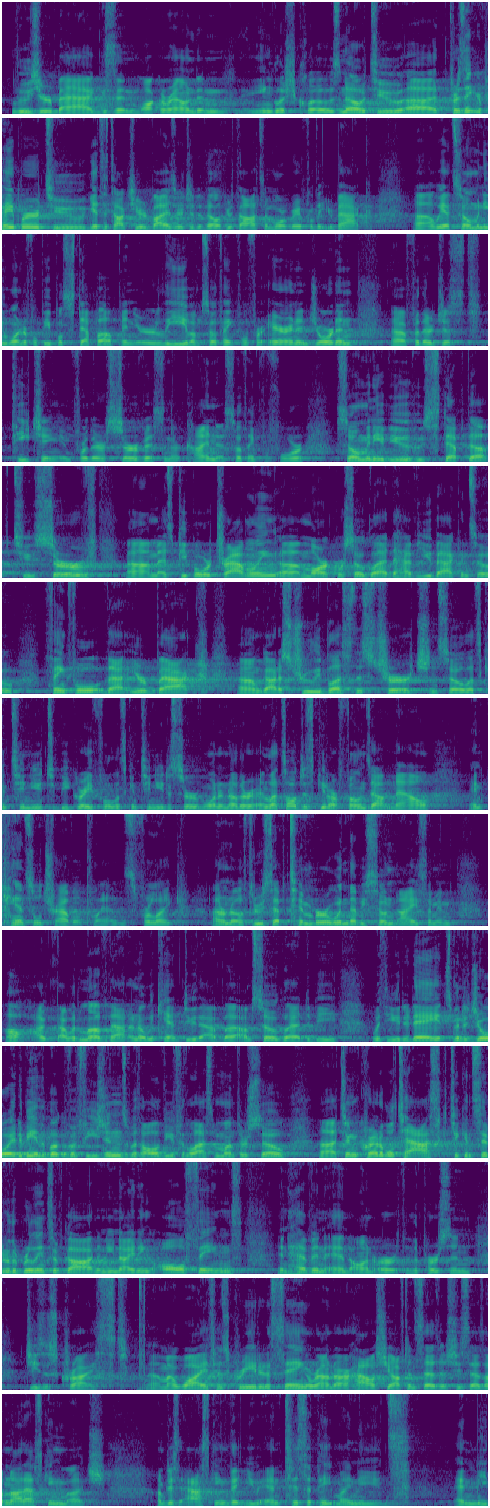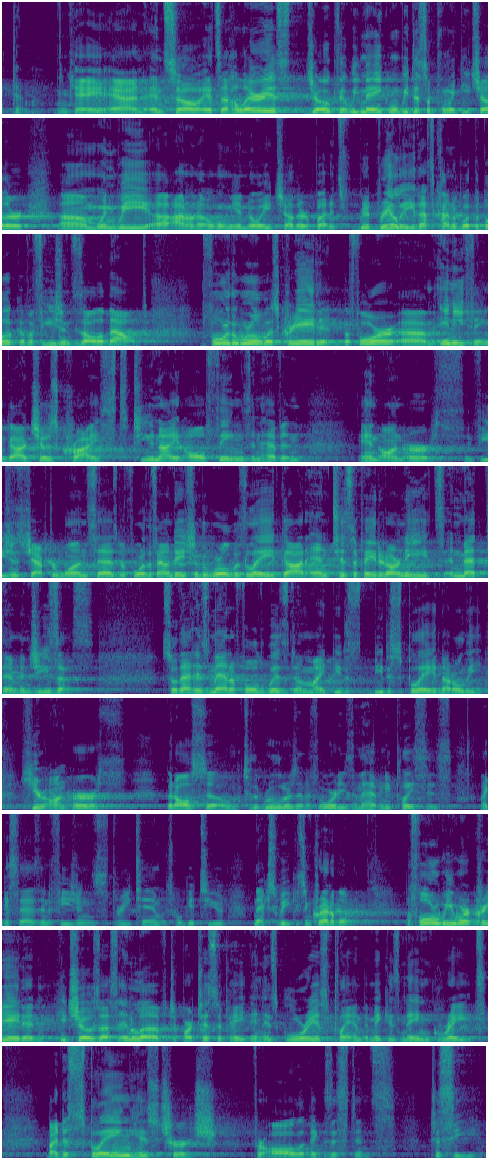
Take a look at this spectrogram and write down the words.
lose your bags and walk around in English clothes. No, to uh, present your paper, to get to talk to your advisor, to develop your thoughts. I'm more grateful that you're back. Uh, we had so many wonderful people step up in your leave. I'm so thankful for Aaron and Jordan uh, for their just teaching and for their service and their kindness. So thankful for so many of you who stepped up to serve um, as people were traveling. Uh, Mark, we're so glad to have you back and so thankful that you're back. Um, God has truly blessed this church. And so let's continue to be grateful. Let's continue to serve one another. And let's all just get our phones out now and cancel travel plans for like I don't know, through September. Wouldn't that be so nice? I mean, oh, I, I, would love that. I know we can't do that, but I'm so glad to be with you today. It's been a joy to be in the book of Ephesians with all of you for the last month or so. Uh, it's an incredible task to consider the brilliance of God in uniting all things in heaven and on earth in the person Jesus Christ. Uh, my wife has created a saying around our house. She often says it. She says, I'm not asking much, I'm just asking that you anticipate my needs and meet them. Okay, and, and so it's a hilarious joke that we make when we disappoint each other, um, when we, uh, I don't know, when we annoy each other, but it's it really, that's kind of what the book of Ephesians is all about. Before the world was created, before um, anything, God chose Christ to unite all things in heaven and on earth. Ephesians chapter 1 says, Before the foundation of the world was laid, God anticipated our needs and met them in Jesus so that his manifold wisdom might be displayed not only here on earth, but also to the rulers and authorities in the heavenly places, like it says in Ephesians 3:10, which we'll get to next week. It's incredible. Before we were created, he chose us in love to participate in his glorious plan to make his name great by displaying his church for all of existence to see.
